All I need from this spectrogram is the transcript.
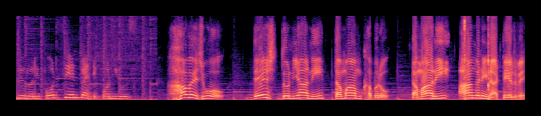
Bureau report CN twenty four news. હવે જુઓ, દેશ દુનિયાની તમામ ખબરો તમારી આંગળીના ટેરવે.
